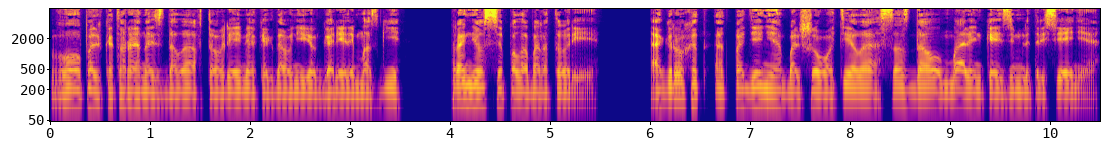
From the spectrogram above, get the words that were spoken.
Вопль, который она издала в то время, когда у нее горели мозги, пронесся по лаборатории а грохот от падения большого тела создал маленькое землетрясение.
